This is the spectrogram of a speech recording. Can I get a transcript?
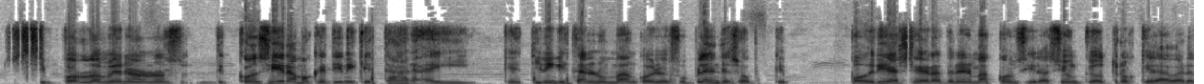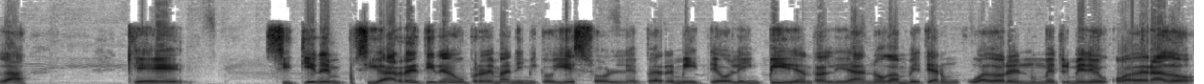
si por lo menos nos consideramos que tiene que estar ahí, que tiene que estar en un banco de los suplentes o que podría llegar a tener más consideración que otros que la verdad que si tienen, si Garré tiene algún problema anímico y eso le permite o le impide en realidad no gambetear a un jugador en un metro y medio cuadrado,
